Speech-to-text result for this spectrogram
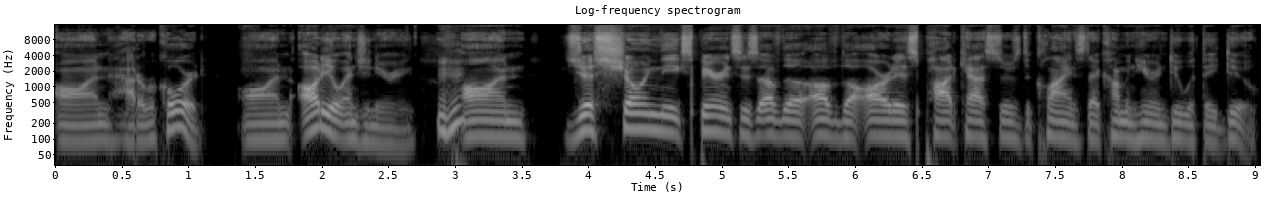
on how to record, on audio engineering, Mhm. on just showing the experiences of the of the artists, podcasters, the clients that come in here and do what they do.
